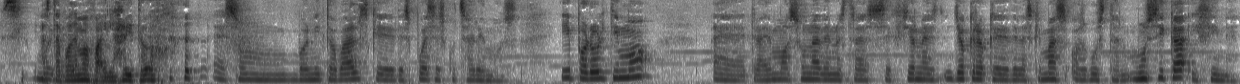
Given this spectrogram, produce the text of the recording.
Sí, hasta podemos bailar y todo. Es un bonito vals que después escucharemos. Y por último, eh, traemos una de nuestras secciones, yo creo que de las que más os gustan, música y cine,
